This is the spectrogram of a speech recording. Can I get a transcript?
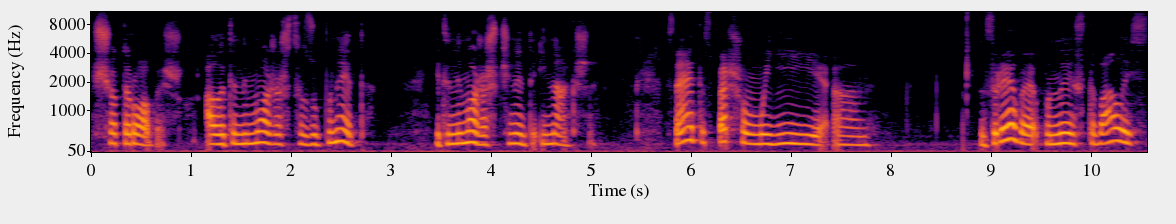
що ти робиш, але ти не можеш це зупинити. І ти не можеш вчинити інакше. Знаєте, спершу мої е, зриви вони ставались.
